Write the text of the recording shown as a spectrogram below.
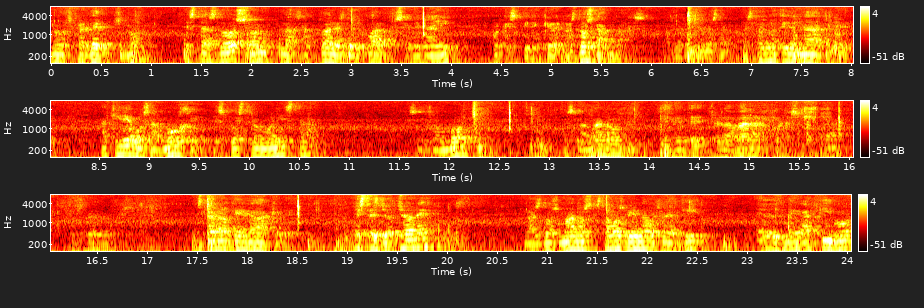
No nos perdemos, ¿no? Estas dos son las actuales del cuadro, se ven ahí porque se tienen que ver, las dos gambas. Estas no tienen nada que ver. Aquí vemos al monje, después trombonista, es un trombón, es la mano que mete entre la vara con las los dedos. Esta no tiene nada que ver. Este es Giorgione, las dos manos, estamos viendo aquí el negativo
